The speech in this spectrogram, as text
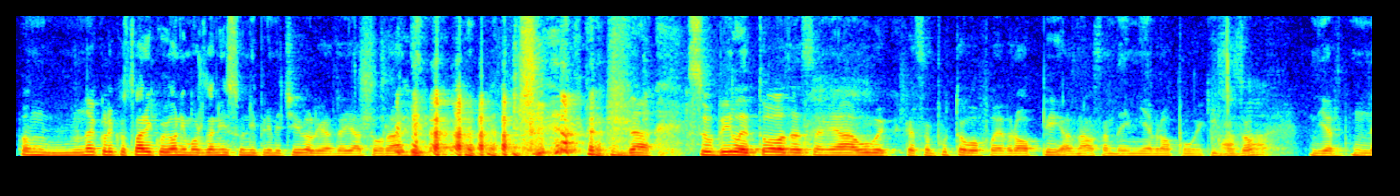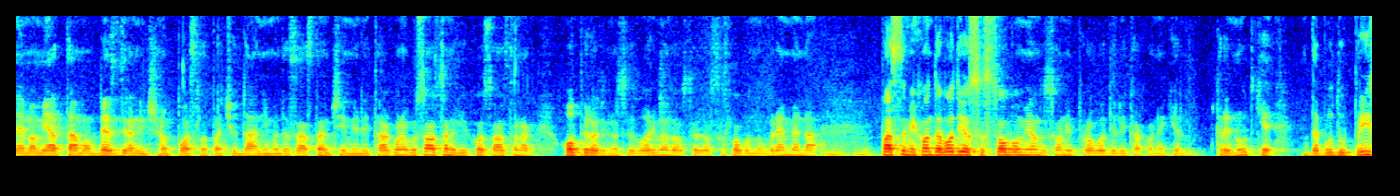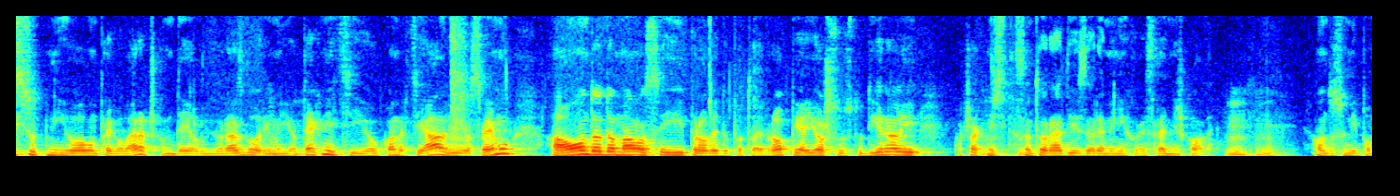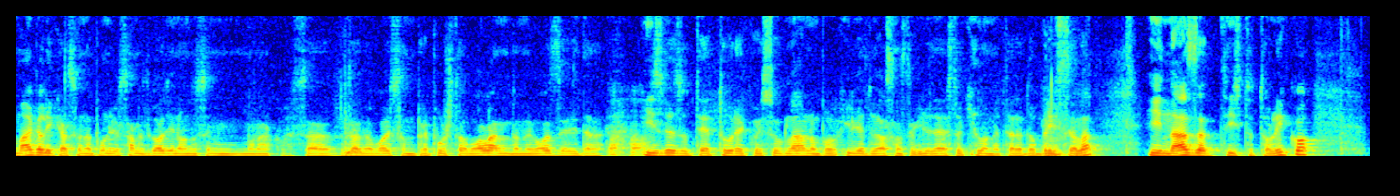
Pa, nekoliko stvari koje oni možda nisu ni primećivali, a da ja to radim. da, su bile to da sam ja uvek, kad sam putovao po Evropi, a znao sam da im je Evropa uvek izazov, Aha jer nemam ja tamo bezgranično posla, pa ću danima da sastančim ili tako, nego sastanak je ko sastanak, operativno se govorimo, da ostaje dosta slobodnog vremena, mm -hmm. pa sam ih onda vodio sa sobom i onda su oni provodili tako neke trenutke da budu prisutni u ovom pregovaračkom delu i u razgovorima mm -hmm. i o mhm. tehnici i o komercijali i o svemu, a onda da malo se i provedu po toj Evropi, a još su studirali, pa čak mislim da sam mhm. to radio i za vreme njihove srednje škole. Mm -hmm. Onda su mi pomagali kad su napunili 18 godina, onda sam im onako sa zadovoljstvom prepuštao volan da me voze i da Aha. izvezu te ture koje su uglavnom po 1800-1900 km do Brisela mm -hmm. i nazad isto toliko.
